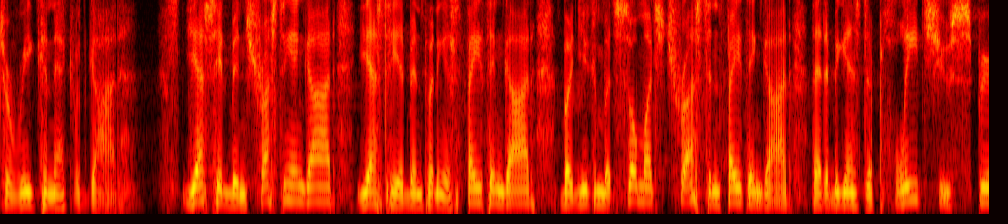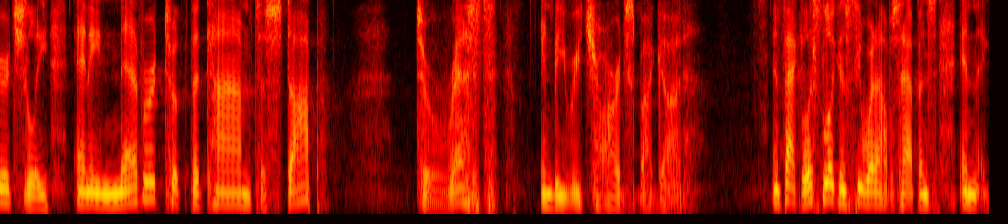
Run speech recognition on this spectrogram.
to reconnect with God. Yes, he'd been trusting in God. Yes, he had been putting his faith in God, but you can put so much trust and faith in God that it begins to deplete you spiritually. And he never took the time to stop, to rest, and be recharged by God. In fact, let's look and see what else happens in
